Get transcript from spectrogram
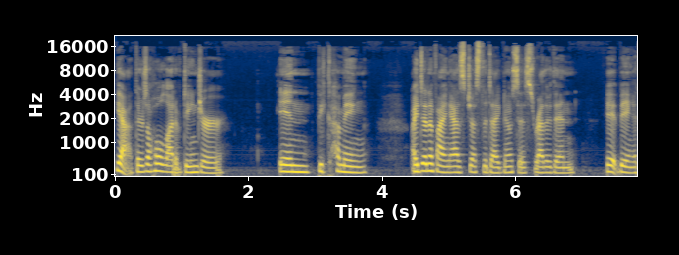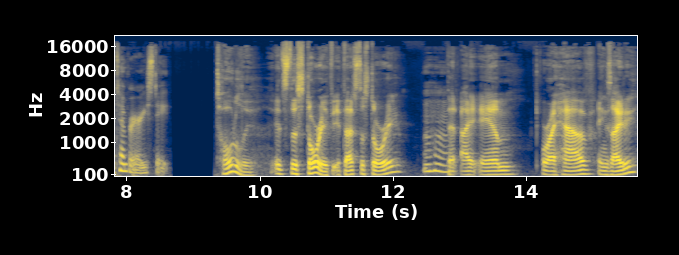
Yeah, there's a whole lot of danger in becoming identifying as just the diagnosis rather than it being a temporary state. Totally. It's the story. If, if that's the story, Mm-hmm. that I am or I have anxiety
